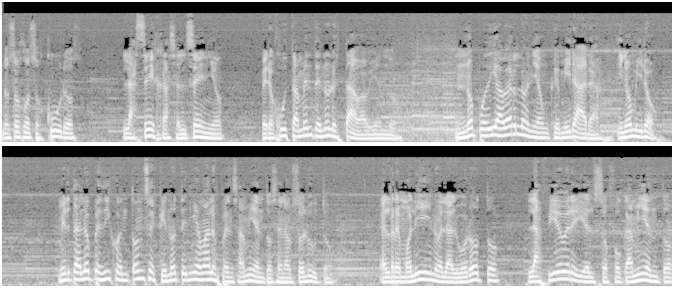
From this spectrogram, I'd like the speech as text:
los ojos oscuros, las cejas, el ceño, pero justamente no lo estaba viendo. No podía verlo ni aunque mirara, y no miró. Mirta López dijo entonces que no tenía malos pensamientos en absoluto. El remolino, el alboroto, la fiebre y el sofocamiento,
